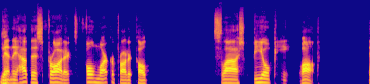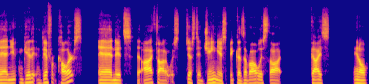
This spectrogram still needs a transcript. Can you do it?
Yep. and they have this product, foam marker product called slash BOP BOP, and you can get it in different colors. And it's I thought it was just ingenious because I've always thought, guys, you know,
